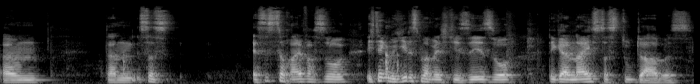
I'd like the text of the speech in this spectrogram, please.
Ähm, dann ist das. Es ist doch einfach so, ich denke mir jedes Mal, wenn ich die sehe, so, Digga, nice, dass du da bist.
